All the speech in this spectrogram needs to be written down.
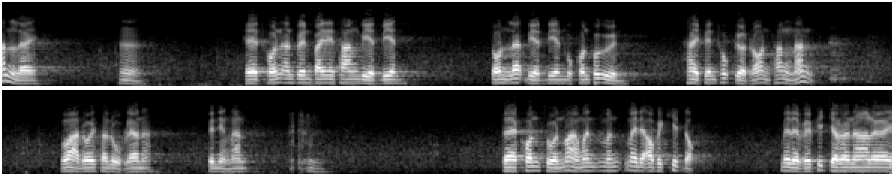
นั้นเลยเหตุผลอันเป็นไปในทางเบียดเบียน ตนและเบียดเบียนบุคคลผู้อื่น ให้เป็นทุกข์เดือดร้อนทั้งนั้น ว่าโดยสรุปแล้วนะ เป็นอย่างนั้น แต่คนส่วนมากมันมันไม่ได้เอาไปคิดดอก ไม่ได้ไปพิจารณาเลย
